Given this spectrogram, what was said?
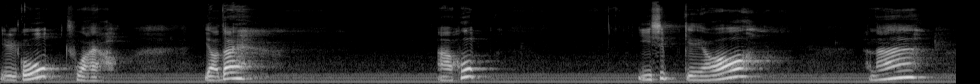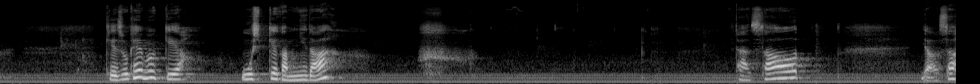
일곱, 좋아요. 여덟, 아홉, 20개요. 하나, 계속 해볼게요. 50개 갑니다. 다섯, 여섯,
